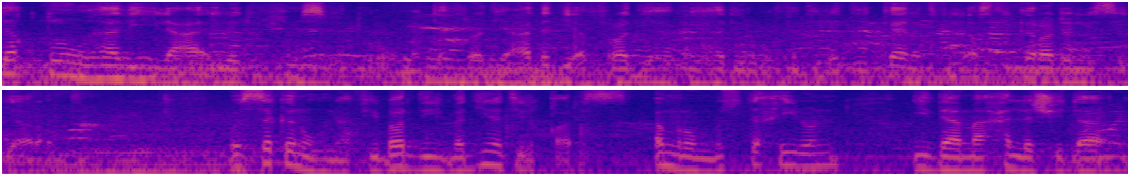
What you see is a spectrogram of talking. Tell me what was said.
تقطن هذه العائلة الحمص من كثرة عدد أفرادها في هذه الغرفة التي كانت في الأصل كراجا للسيارات. والسكن هنا في برد المدينة القارس. أمر مستحيل إذا ما حل الشتاء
